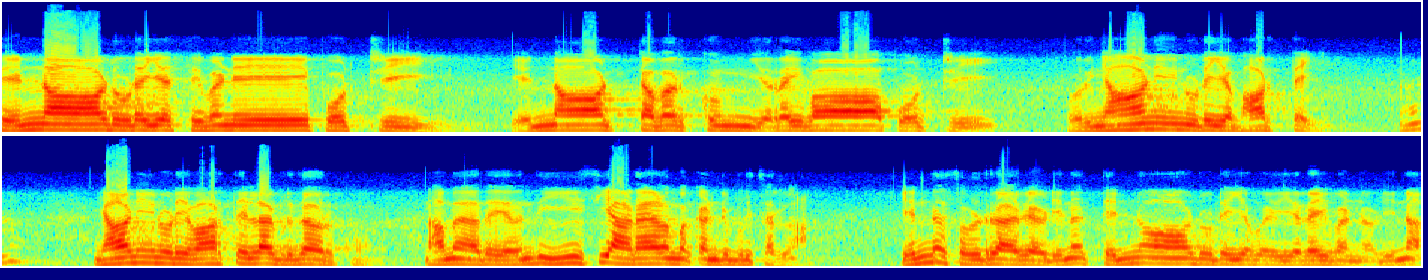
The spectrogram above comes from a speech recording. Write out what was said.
தென்னாடுடைய சிவனே போற்றி எந்நாட்டவர்க்கும் இறைவா போற்றி. ஒரு ஞானியினுடைய வார்த்தை. ஞானியினுடைய வார்த்தையெல்லாம் இப்படி தான் இருக்கும். நாம் அதை வந்து ஈஸியாக அடையாளமாக கண்டுபிடிச்சிடலாம். என்ன சொல்கிறாரு அப்படின்னா தென்னாடுடைய இறைவன் அப்படின்னா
